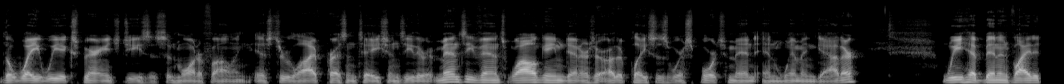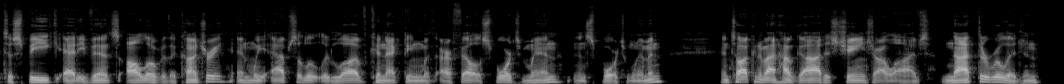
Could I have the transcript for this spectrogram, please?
the way we experience Jesus in waterfowling is through live presentations, either at men's events, wild game dinners, or other places where sportsmen and women gather. We have been invited to speak at events all over the country, and we absolutely love connecting with our fellow sportsmen and sportswomen and talking about how God has changed our lives, not through religion,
